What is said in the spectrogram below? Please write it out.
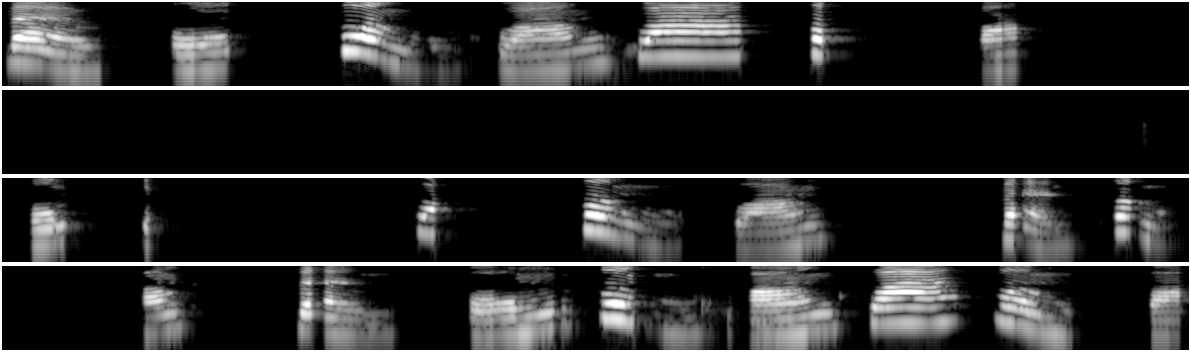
粉红凤凰花，凤凰，红花凤凰，粉凤凰，粉。红凤凰花凤凰，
